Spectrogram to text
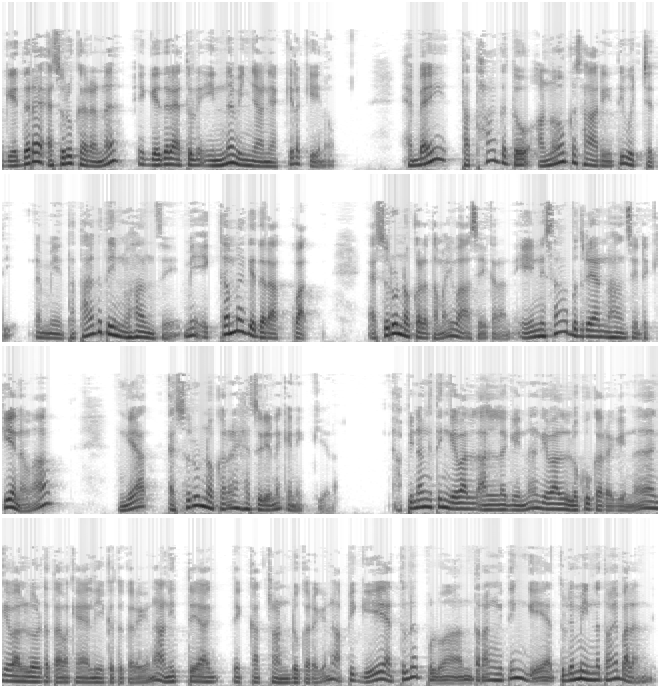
gedara ඇසුරු කරන ඒ gedara ඇතුලේ ඉන්න විඥානයක් කියලා කියනවා. හැබැයි තථාගතෝ අනෝකසාරීති උච්චති. දැන් මේ තථාගතයන් වහන්සේ මේ එකම gedarakවත් ඇසුරු නොකර තමයි වාසය කරන්නේ. ඒ නිසා බුදුරජාන් වහන්සේට කියනවා ගයක් ඇසුරු නොකර හැසිරෙන කෙනෙක් කියලා. අපි නම් ඉතින් ගෙවල් අල්ලගෙන, ගෙවල් ලොකු කරගෙන, ගෙවල් වලට තව කෑලි එකතු කරගෙන, අනිත් එයා එක්කත් රණ්ඩු කරගෙන අපි ගේ ඇතුළ පුළුවන් තරම් ඉතින් ගේ ඇතුළෙම ඉන්න තමයි බලන්නේ.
